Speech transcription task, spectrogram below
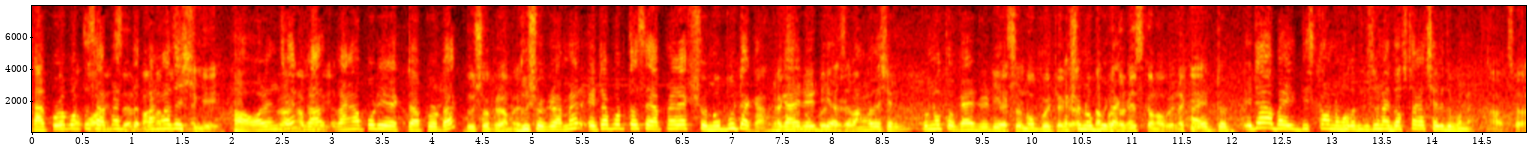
তারপরে পড়তেছে আপনার বাংলাদেশি। বাংলাদেশি হ্যাঁ অরেঞ্জের রাঙাপুরি। একটা প্রোডাক্ট দুশো গ্রামের। দুশো গ্রামের। এটা পড়তেছে আপনার একশো নব্বই টাকা। গায়ে রেডি আছে। বাংলাদেশের কোনো তো গায়ে রেডি আছে। একশো নব্বই টাকা। ডিসকাউন্ট হবে নাকি? হ্যাঁ, এটা- ভাই ডিসকাউন্টের মতন কিছু নাই। দশ টাকা ছেড়ে দেবো না। আচ্ছা।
